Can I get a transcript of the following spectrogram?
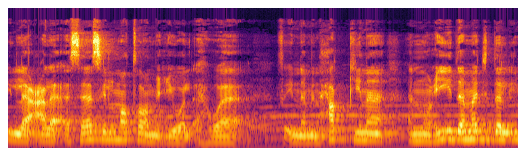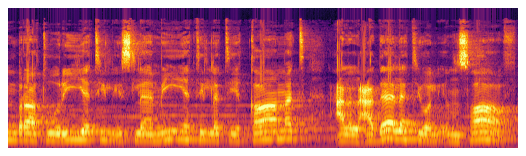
إلا على أساس المطامع والأهواء. فإن من حقنا أن نعيد مجد الإمبراطورية الإسلامية التي قامت على العدالة والإنصاف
